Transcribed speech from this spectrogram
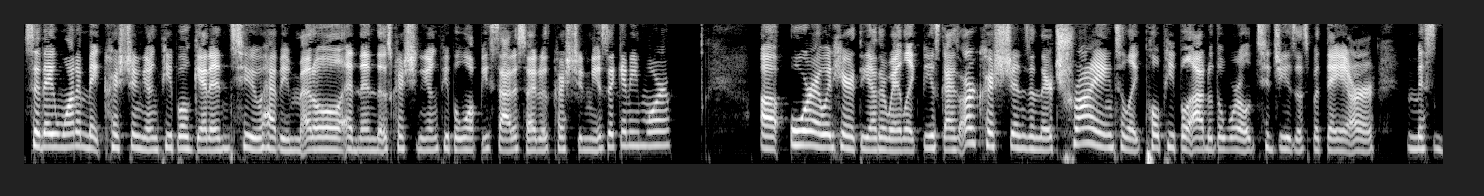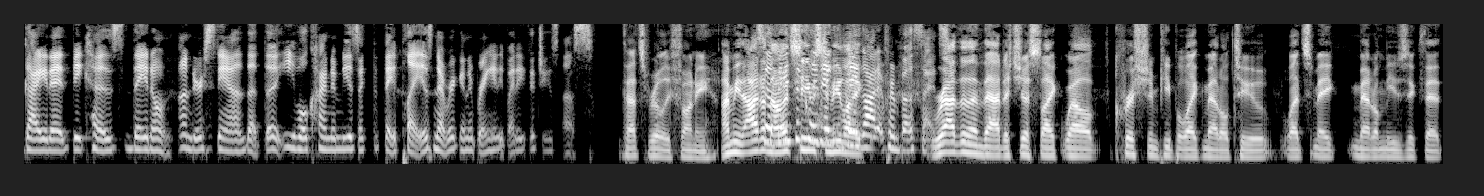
so they want to make Christian young people get into heavy metal and then those Christian young people won't be satisfied with Christian music anymore. Uh, or I would hear it the other way like these guys are Christians and they're trying to like pull people out of the world to Jesus but they are misguided because they don't understand that the evil kind of music that they play is never going to bring anybody to Jesus. That's really funny. I mean, I don't so know. It seems they, to me they like got it from both sides. rather than that, it's just like, well, Christian people like metal too. Let's make metal music that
